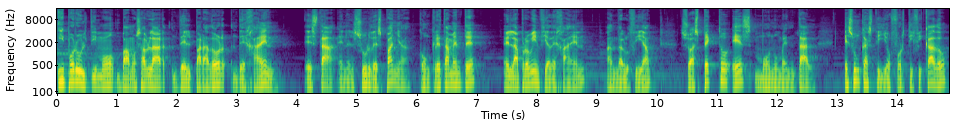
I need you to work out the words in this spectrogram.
Y por último, vamos a hablar del Parador de Jaén. Está en el sur de España, concretamente en la provincia de Jaén, Andalucía. Su aspecto es monumental es un castillo fortificado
